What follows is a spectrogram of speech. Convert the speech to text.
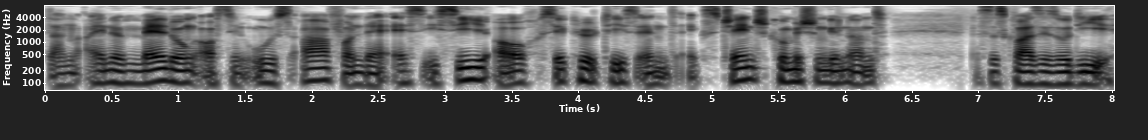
Dann eine Meldung aus den USA von der SEC, auch Securities and Exchange Commission genannt. Das ist quasi so die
